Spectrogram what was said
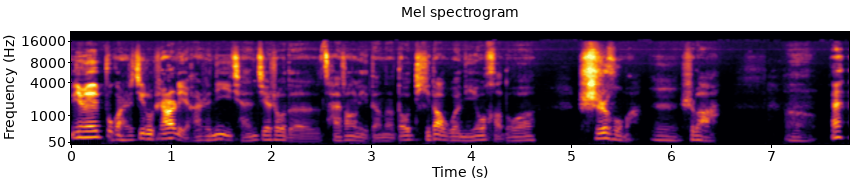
因为不管是纪录片里，还是你以前接受的采访里等等，都提到过你有好多师傅嘛，嗯是吧？嗯，哎，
